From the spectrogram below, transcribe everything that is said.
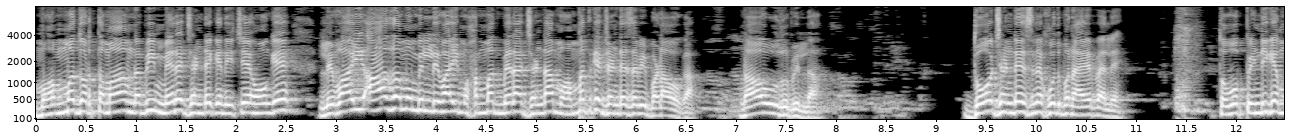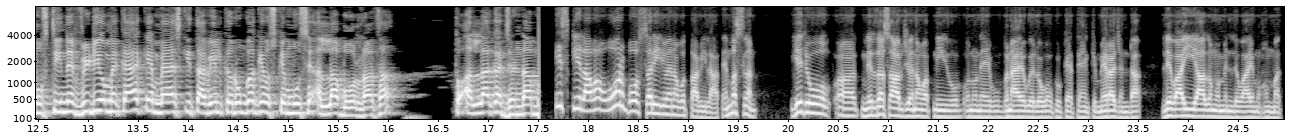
मोहम्मद और तमाम नबी मेरे झंडे के नीचे होंगे। लिवाई आज़म मिल लिवाई मोहम्मद, मेरा झंडा मोहम्मद के झंडे से भी बड़ा होगा। नाउजुबिल्ला दो झंडे इसने खुद बनाए पहले। तो वो पिंडी के मुफ्ती ने वीडियो में कहा कि मैं इसकी तावील करूँगा कि उसके मुँह से अल्लाह बोल रहा था। तो अल्लाह का झंडा इसके अलावा और बहुत सारी जो है ना वो तावीलात हैं। मसलन, ये जो मिर्ज़ा साहब जो है ना अपनी उन्होंने बनाए हुए लोगों को कहते हैं कि मेरा झंडा लिवाई आज़म अमिन लिवाई मोहम्मद,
